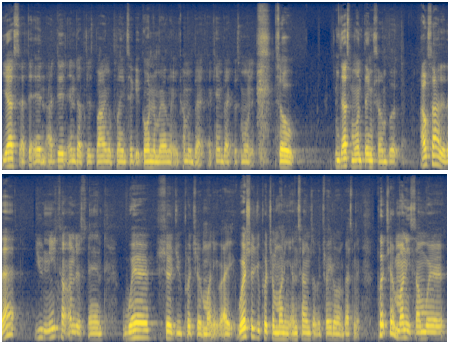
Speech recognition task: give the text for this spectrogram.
Yes, at the end, I did end up just buying a plane ticket, going to Maryland, and coming back. I came back this morning. So that's one thing, son. But outside of that, you need to understand where should you put your money, right? Where should you put your money in terms of a trade or investment? Put your money somewhere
